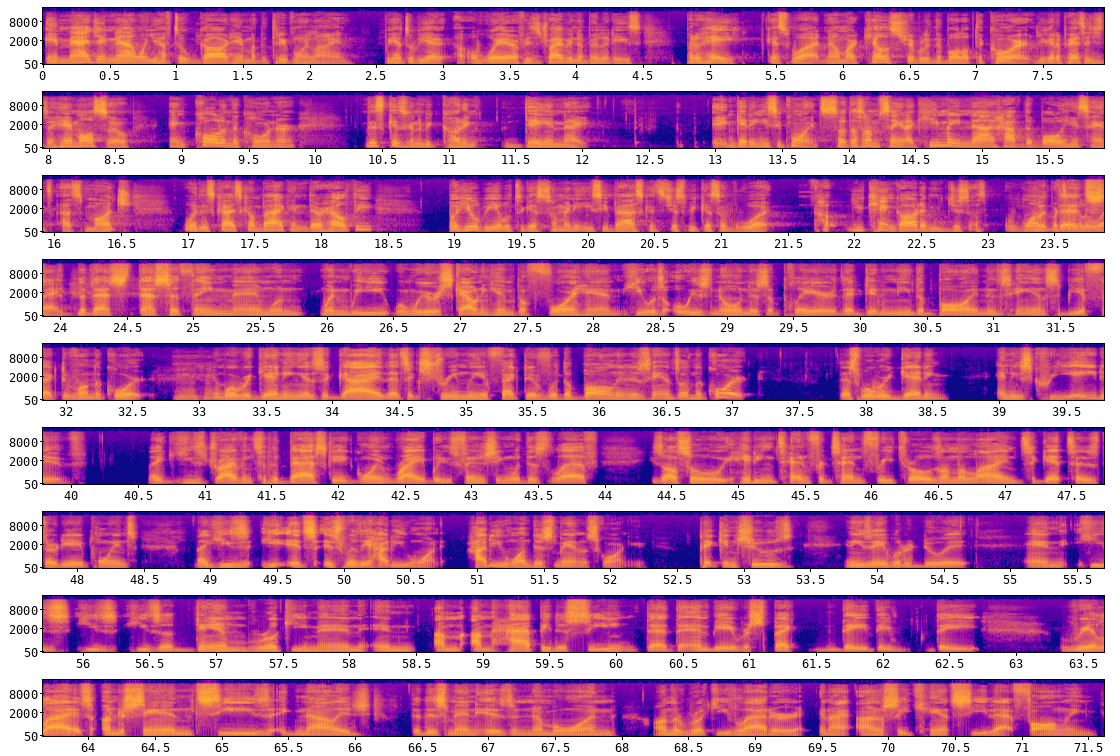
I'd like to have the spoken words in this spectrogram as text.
Imagine now when you have to guard him at the three point line we have to be aware of his driving abilities. But hey, guess what? Now Markelle's dribbling the ball up the court. You got to pay attention to him also. And Cole in the corner, this kid's going to be cutting day and night and getting easy points. So that's what I'm saying. Like he may not have the ball in his hands as much when these guys come back and they're healthy, but he'll be able to get so many easy baskets just because of what you can't guard him just one but particular way. But that's that's the thing, man. When when we when we were scouting him beforehand, he was always known as a player that didn't need the ball in his hands to be effective on the court. Mm-hmm. And what we're getting is a guy that's extremely effective with the ball in his hands on the court. That's what we're getting. And he's creative. Like he's driving to the basket, going right, but he's finishing with his left. He's also hitting 10 for 10 free throws on the line to get to his 38 points. Like he's he it's it's really how do you want it? How do you want this man to score on you? Pick and choose, and he's able to do it. And he's he's he's a damn rookie, man. And I'm I'm happy to see that the NBA respect they they they realize, understand, sees, acknowledge that this man is the number one on the rookie ladder. And I honestly can't see that falling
